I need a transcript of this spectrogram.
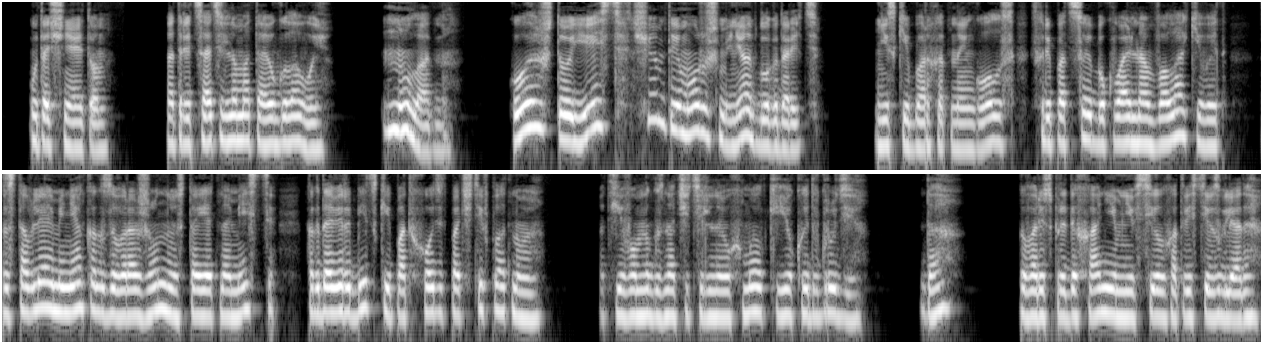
— уточняет он. Отрицательно мотаю головой. Ну ладно. Кое-что есть, чем ты можешь меня отблагодарить. Низкий бархатный голос с хрипотцой буквально обволакивает, заставляя меня, как завороженную, стоять на месте, когда Вербицкий подходит почти вплотную. От его многозначительной ухмылки ёкает в груди. «Да?» — говорю с придыханием, не в силах отвести взгляда.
